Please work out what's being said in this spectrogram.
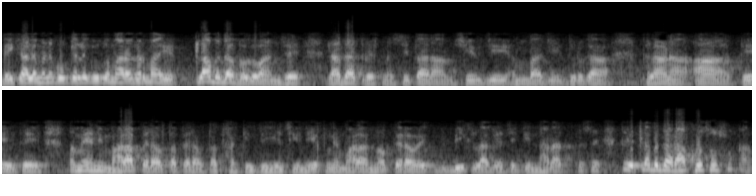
ગઈકાલે મને કોકે લખ્યું કે મારા ઘરમાં એટલા બધા ભગવાન છે. રાધા કૃષ્ણ સીતારામ, શિવજી, અંબાજી, દુર્ગા, ફલાણા, આ, તે તે. અમે એની માળા પહેરાવતા પહેરાવતા થાકી જઈએ છીએ ને એકને માળા ન પહેરાવે બીક લાગે છે કે નારાજ થશે. તો એટલા બધા રાખો છો શું કામ?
